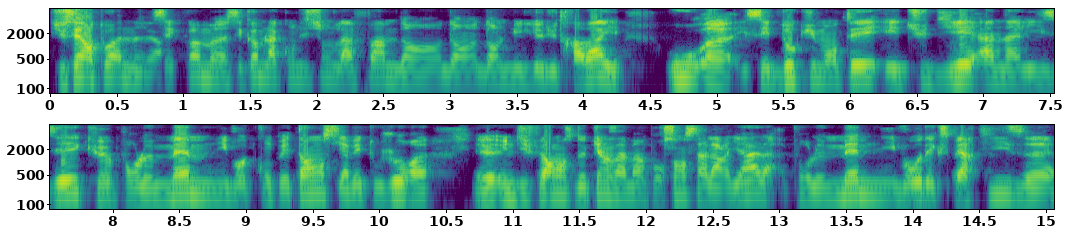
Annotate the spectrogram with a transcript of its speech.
Tu sais, Antoine, c'est comme c'est comme la condition de la femme dans dans, dans le milieu du travail où euh, c'est documenté, étudié, analysé que pour le même niveau de compétence, il y avait toujours euh, une différence de 15 à 20% salariale pour le même niveau d'expertise euh,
